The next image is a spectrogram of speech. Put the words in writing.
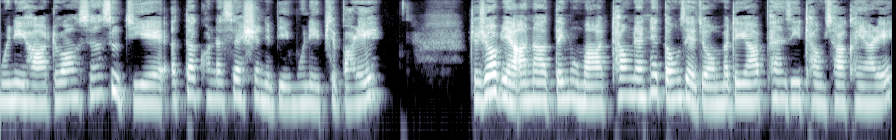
မွေးနေ့ဟာဒေါအောင်ဆန်းစုကြည်ရဲ့အသက်88နှစ်ပြည့်မွေးနေ့ဖြစ်ပါတယ်။တကြော့ပြန်အာနာသိမ့်မှုမှာထောင်နဲ့နှစ်30ကျော်မတရားဖမ်းဆီးထောင်ချခံရတဲ့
